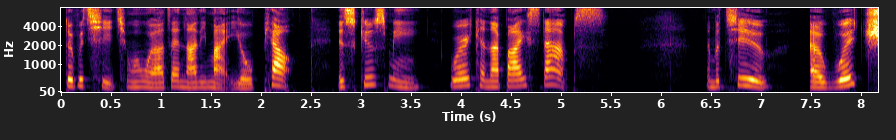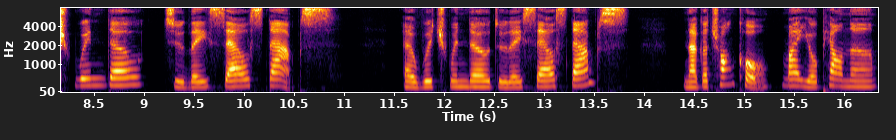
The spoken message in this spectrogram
对不起，请问我要在哪里买邮票？Excuse me, where can I buy stamps? Number two, at which window do they sell stamps? At which window do they sell stamps? 哪个窗口卖邮票呢？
